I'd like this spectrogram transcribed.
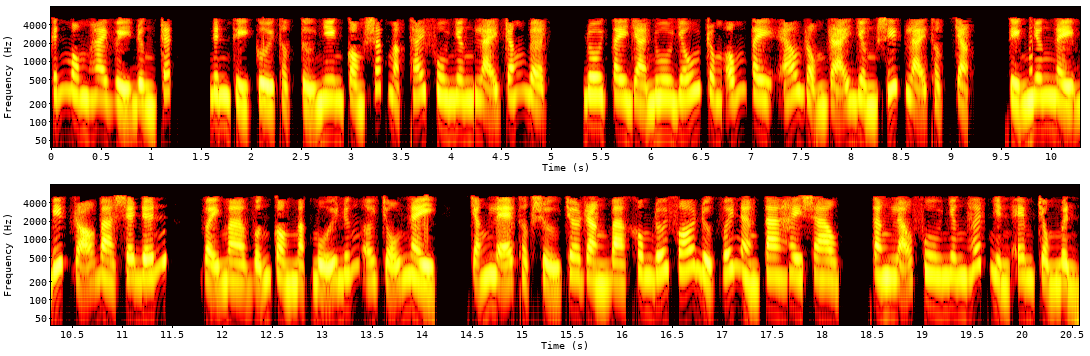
kính mong hai vị đừng trách, Ninh Thị cười thật tự nhiên còn sắc mặt thái phu nhân lại trắng bệch, đôi tay già nua giấu trong ống tay áo rộng rãi dần siết lại thật chặt, tiện nhân này biết rõ bà sẽ đến, vậy mà vẫn còn mặt mũi đứng ở chỗ này, chẳng lẽ thật sự cho rằng bà không đối phó được với nàng ta hay sao, tăng lão phu nhân hết nhìn em chồng mình,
